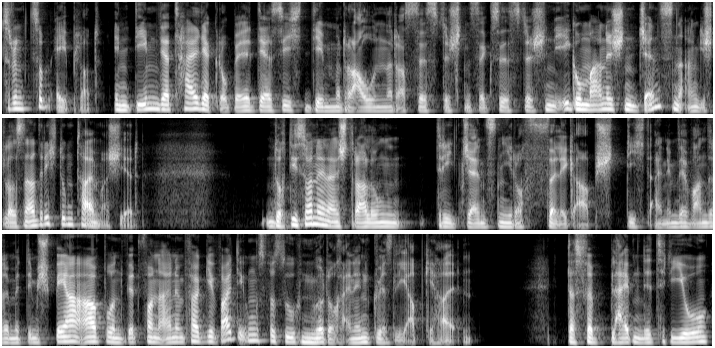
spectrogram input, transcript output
Zurück zum A-Plot, in dem der Teil der Gruppe, der sich dem rauen, rassistischen, sexistischen, egomanischen Jensen angeschlossen hat, Richtung Tal marschiert. Durch die Sonneneinstrahlung dreht Jensen jedoch völlig ab, sticht einem der Wanderer mit dem Speer ab und wird von einem Vergewaltigungsversuch nur durch einen Grizzly abgehalten. Das verbleibende Trio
